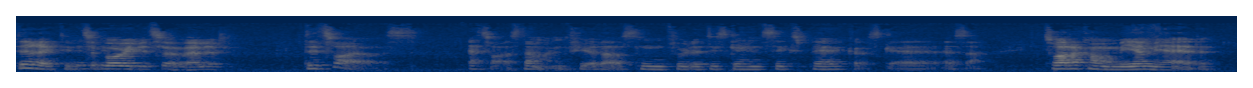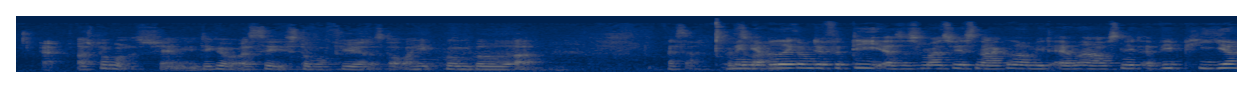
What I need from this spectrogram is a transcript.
Det er rigtigt. tilbøjelige til at være lidt. Det tror jeg også. Jeg tror også, der er mange fyre, der også sådan føler, at de skal have en sixpack og skal, altså... Jeg tror, der kommer mere og mere af det. Ja. Også på grund af sociale medier. Det kan jo også se store fyre, der står helt pumpet og... Altså, Men jeg ved ikke, om det er fordi, altså som også vi har snakket om i et andet afsnit, at vi piger,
